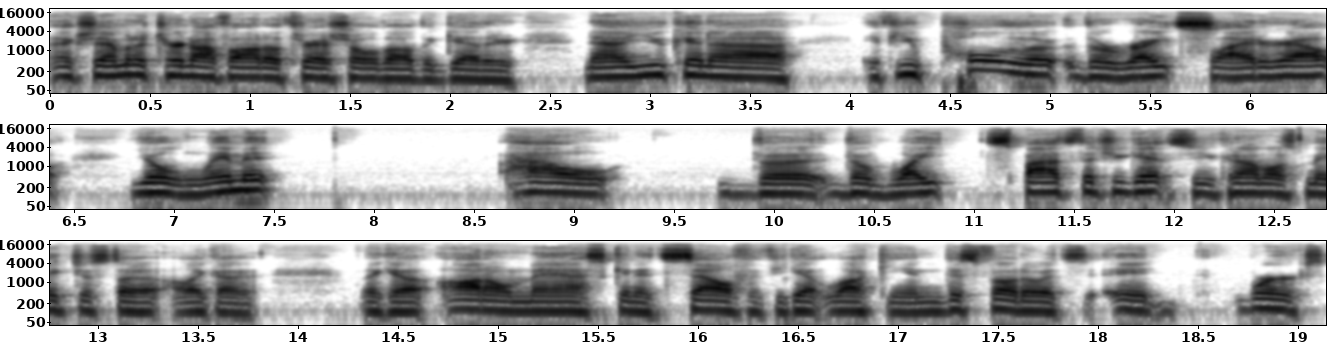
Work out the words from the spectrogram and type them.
actually, I'm going to turn off auto threshold altogether. Now you can, uh, if you pull the, the right slider out, you'll limit how the the white spots that you get. So you can almost make just a like a like a auto mask in itself if you get lucky. In this photo, it's it works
